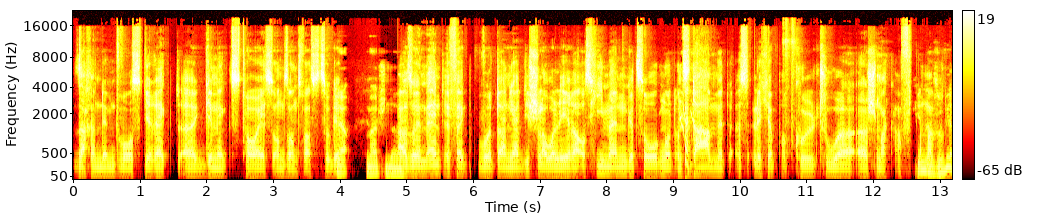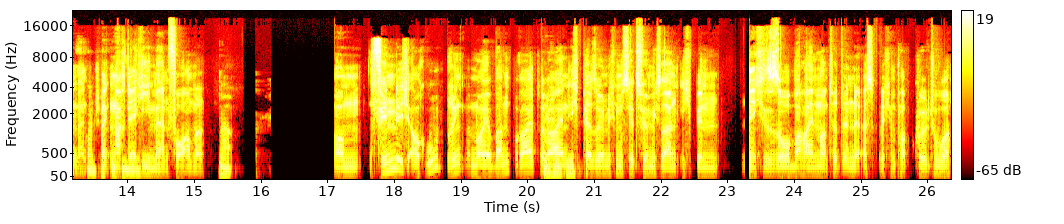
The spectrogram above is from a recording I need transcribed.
Sachen nimmt, wo es direkt äh, Gimmicks, Toys und sonst was zu gibt. Ja, Merchandise. Also im Endeffekt wurde dann ja die schlaue Lehre aus He-Man gezogen und uns damit östliche Popkultur äh, schmackhaft genau, so im Endeffekt nach der He-Man-Formel. Ja. Um, ähm, Finde ich auch gut, bringt eine neue Bandbreite rein. Ich persönlich muss jetzt für mich sagen, ich bin nicht so beheimatet in der östlichen Popkultur.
